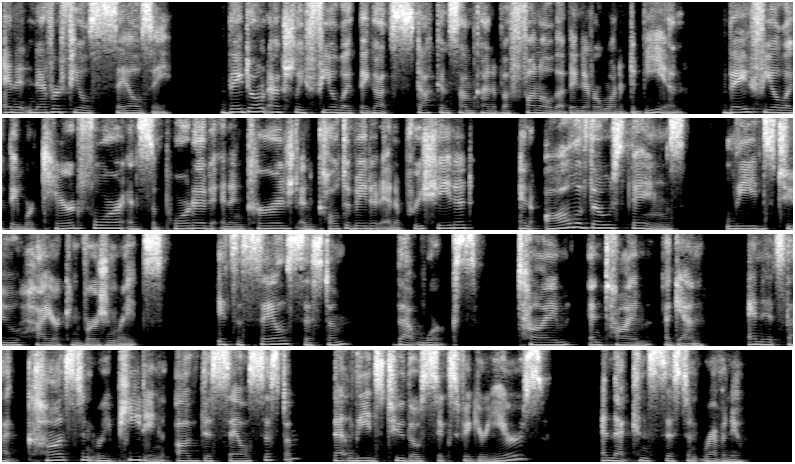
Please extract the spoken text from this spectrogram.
And it never feels salesy. They don't actually feel like they got stuck in some kind of a funnel that they never wanted to be in. They feel like they were cared for and supported and encouraged and cultivated and appreciated. And all of those things leads to higher conversion rates. It's a sales system that works time and time again. And it's that constant repeating of this sales system that leads to those six figure years and that consistent revenue.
